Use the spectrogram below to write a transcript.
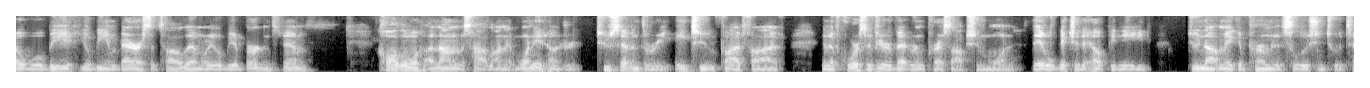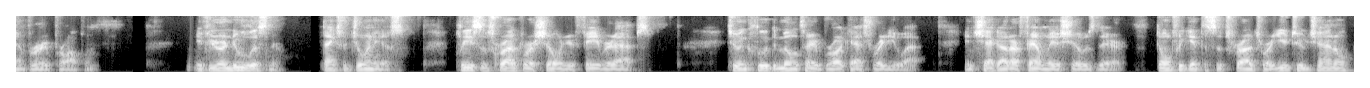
uh, will be, you'll be embarrassed to tell them or you'll be a burden to them, call the anonymous hotline at 1 800 273 8255. And of course, if you're a veteran, press option one. They will get you the help you need. Do not make a permanent solution to a temporary problem. If you're a new listener, thanks for joining us. Please subscribe to our show on your favorite apps to include the Military Broadcast Radio app and check out our family of shows there. Don't forget to subscribe to our YouTube channel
